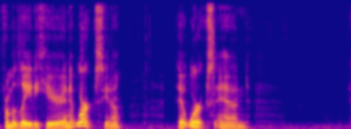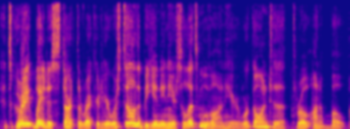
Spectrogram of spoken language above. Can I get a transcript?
from a lady here, and it works. You know, it works and it's a great way to start the record here. We're still in the beginning here, so let's move on here. We're going to throw on a boat.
